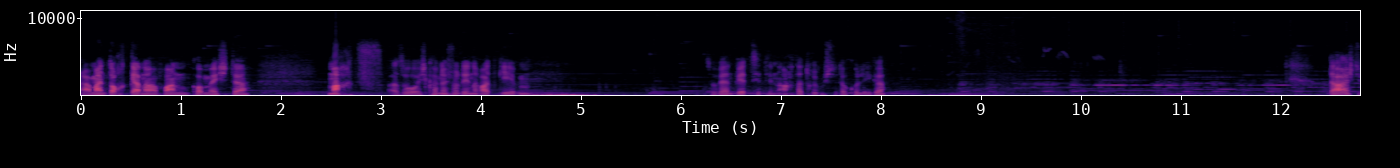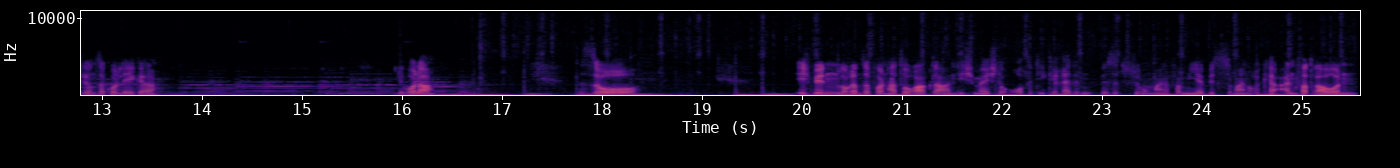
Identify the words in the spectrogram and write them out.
ja, man doch gerne vorankommen möchte, macht's. Also ich kann euch nur den Rat geben. So, während wir jetzt hier den... Ach, da drüben steht der Kollege. Da steht unser Kollege. Jawohl. So. Ich bin Lorenzo von Hatora Clan. Ich möchte Orphe die geretteten Besitztümer meiner Familie bis zu meiner Rückkehr anvertrauen.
